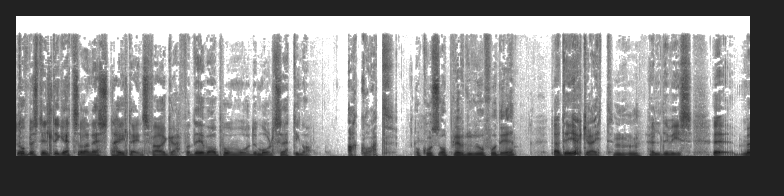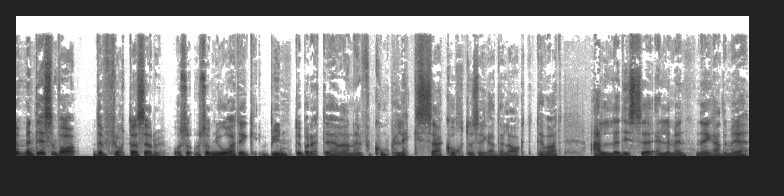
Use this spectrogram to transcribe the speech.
Da bestilte jeg et som var nesten helt ensfarga, for det var på en måte målsettinga. Akkurat. Og hvordan opplevde du å få det? Ja, det gikk greit, heldigvis. Eh, Men, men det som var det flotte, ser du, og som, som gjorde at jeg begynte på dette her denne komplekse kortet som jeg hadde lagd, det var at alle disse elementene jeg hadde med,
